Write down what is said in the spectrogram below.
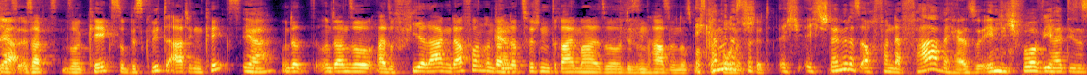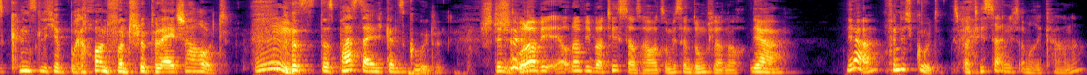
Ja. Es, hat so Keks, so biskuitartigen Keks. Ja. Und, das- und dann so, also vier Lagen davon und dann Ja. dazwischen dreimal so diesen haselnuss Ich kann mir das, shit ich, ich stelle mir das auch von der Farbe her so ähnlich vor, wie halt dieses künstliche Braun von Triple H Haut. Das, das passt eigentlich ganz gut. Stimmt. Schön. Oder wie, oder wie Batistas Haut, so ein bisschen dunkler noch. Ja. Ja, finde ich gut. Ist Batista eigentlich Amerikaner?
